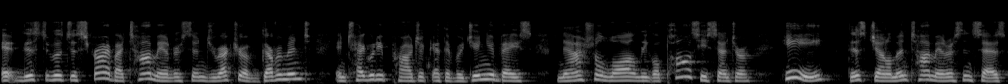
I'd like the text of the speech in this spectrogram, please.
It, this was described by Tom Anderson, Director of Government Integrity Project at the Virginia based National Law and Legal Policy Center. He, this gentleman, Tom Anderson, says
